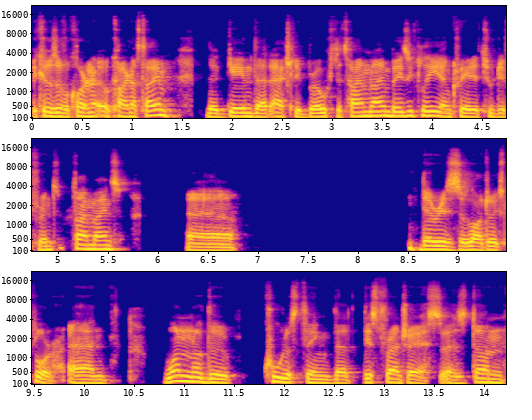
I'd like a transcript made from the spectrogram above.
Because of Ocarina of Time, the game that actually broke the timeline basically and created two different timelines. Uh, there is a lot to explore, and one of the coolest thing that this franchise has done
